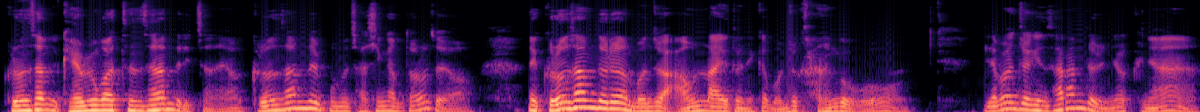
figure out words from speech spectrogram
그런 사람들 괴물 같은 사람들 있잖아요. 그런 사람들 보면 자신감 떨어져요. 근데 그런 사람들은 먼저 아웃라이더니까 먼저 가는 거고 일반적인 사람들은요 그냥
